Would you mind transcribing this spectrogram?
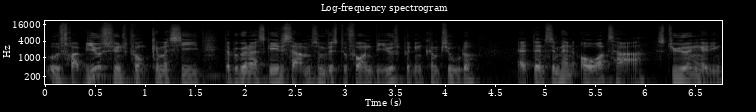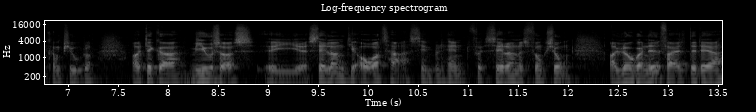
ud fra virussynspunkt kan man sige, der begynder at ske det samme, som hvis du får en virus på din computer at den simpelthen overtager styringen af din computer. Og det gør virus også i øh, cellerne. De overtager simpelthen cellernes funktion og lukker ned for alt det der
